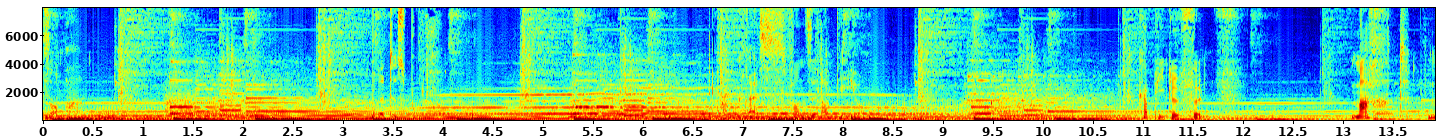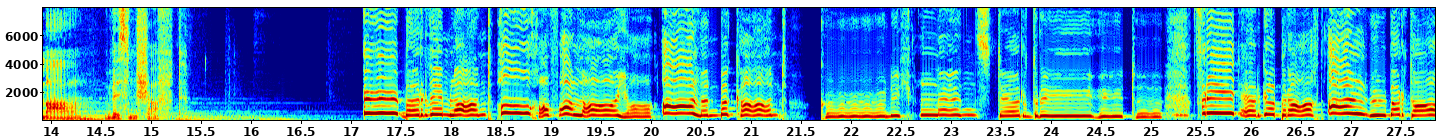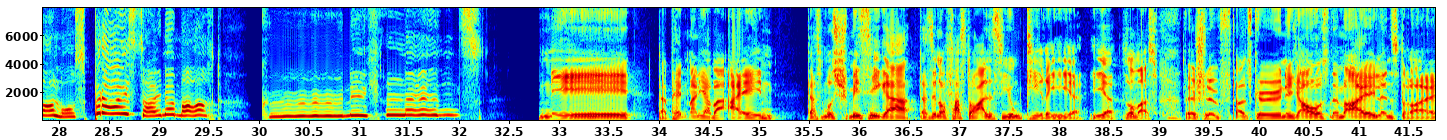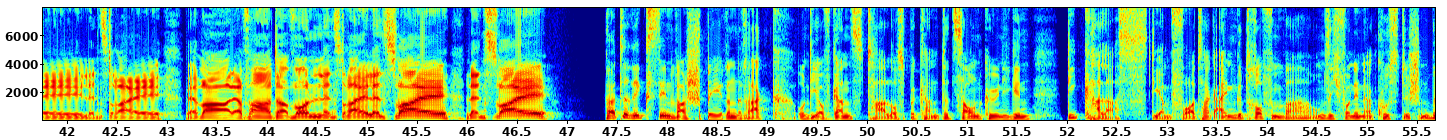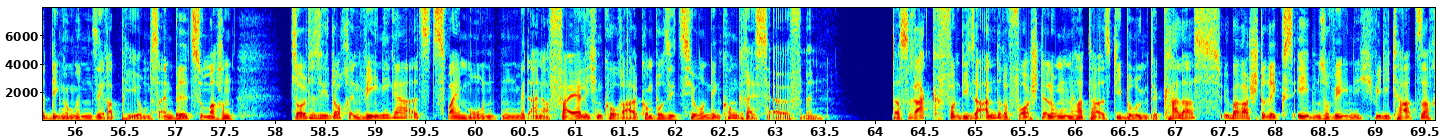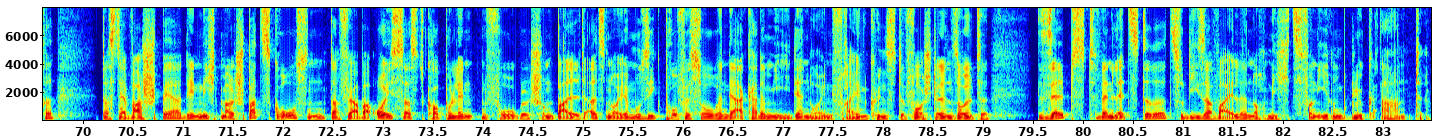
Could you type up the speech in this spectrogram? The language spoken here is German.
Sommer. Drittes Buch. Der Kongress von Serapeum. Kapitel 5 Macht, Ma, Wissenschaft. Über dem Land, hoch auf Alaya, allen bekannt, König Lenz der Dritte, Fried er gebracht, all über Talos, preist seine Macht, König Lenz. Nee, da pennt man ja aber ein. Das muss schmissiger. Da sind doch fast noch alles Jungtiere hier. Hier, sowas. Wer schlüpft als König aus nem Ei? Lenz 3, Lenz 3. Wer war der Vater von Lenz 3, Lenz 2, Lenz 2? hörte Rix den Waschbären Rack und die auf ganz Talos bekannte Zaunkönigin, die Callas, die am Vortag eingetroffen war, um sich von den akustischen Bedingungen Serapeums ein Bild zu machen, sollte sie doch in weniger als zwei Monaten mit einer feierlichen Choralkomposition den Kongress eröffnen. Dass Rack von dieser andere Vorstellungen hatte als die berühmte Callas, überraschte Rix ebenso wenig wie die Tatsache, dass der Waschbär den nicht mal spatzgroßen, dafür aber äußerst korpulenten Vogel schon bald als neue Musikprofessorin der Akademie der neuen freien Künste vorstellen sollte, selbst wenn letztere zu dieser Weile noch nichts von ihrem Glück ahnte.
